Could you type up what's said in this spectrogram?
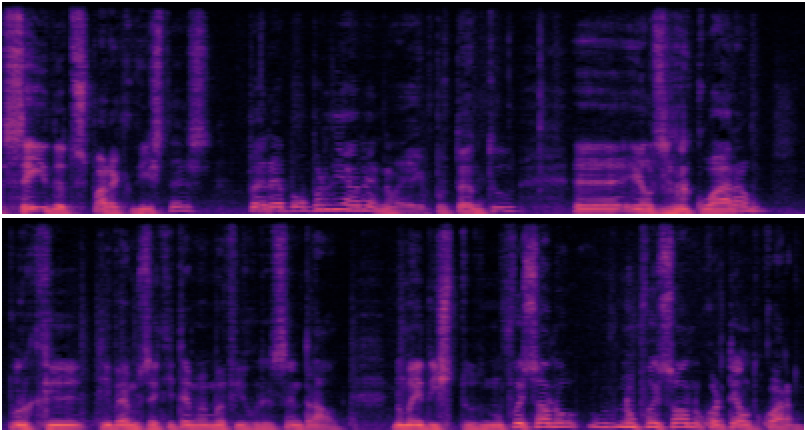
saída dos paraquedistas para bombardearem, não é? E, portanto, uh, eles recuaram porque tivemos aqui também uma figura central no meio disto tudo. Não foi só no, não foi só no quartel do Quarmo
